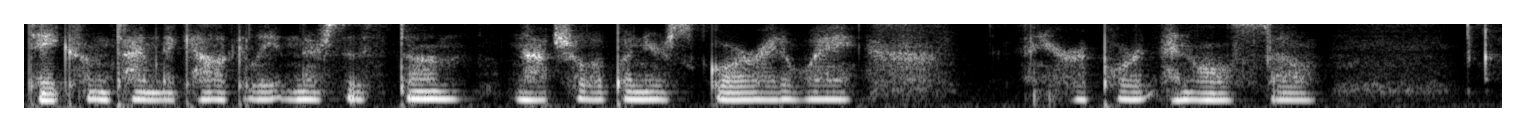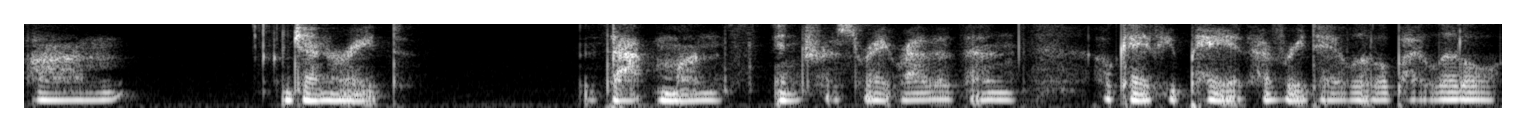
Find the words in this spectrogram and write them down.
take some time to calculate in their system, not show up on your score right away and your report, and also um, generate that month's interest rate rather than okay if you pay it every day little by little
